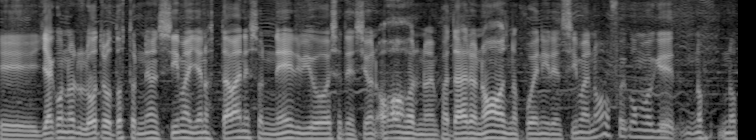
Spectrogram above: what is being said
eh, ya con los otros dos torneos encima ya no estaban esos nervios, esa tensión, oh, nos empataron, oh, nos pueden ir encima. No, fue como que nos, nos-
